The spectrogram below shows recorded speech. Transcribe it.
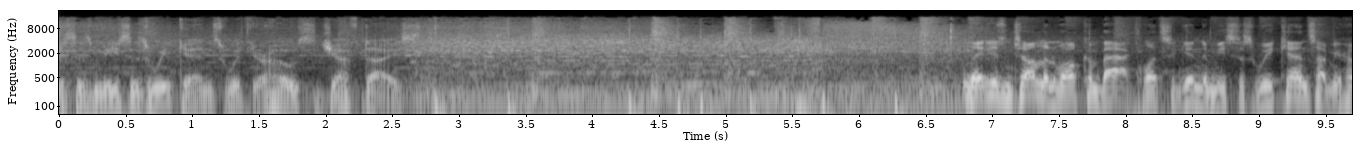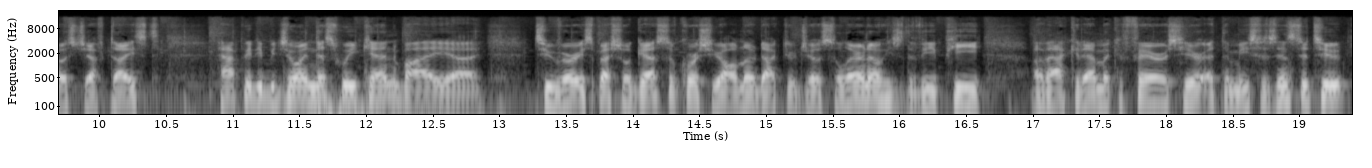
This is Mises Weekends with your host, Jeff Deist. Ladies and gentlemen, welcome back once again to Mises Weekends. I'm your host, Jeff Deist. Happy to be joined this weekend by uh, two very special guests. Of course, you all know Dr. Joe Salerno. He's the VP of Academic Affairs here at the Mises Institute,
